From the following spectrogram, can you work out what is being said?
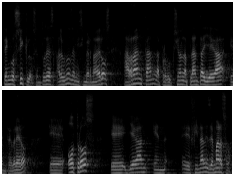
Tengo ciclos. Entonces, algunos de mis invernaderos arrancan, la producción, la planta llega en febrero. Eh, otros eh, llegan en finales de marzo.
